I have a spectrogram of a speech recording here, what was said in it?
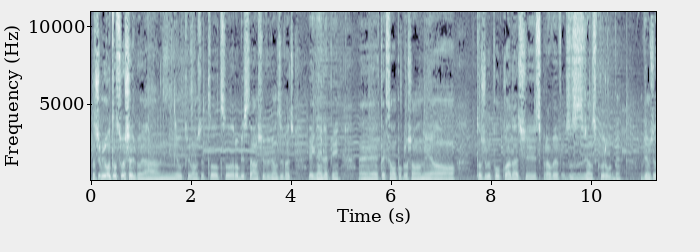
Znaczy miło to słyszeć, bo ja nie ukrywam, że to, co robię, staram się wywiązywać jak najlepiej. E, tak samo poproszono mnie o to, żeby poukładać e, sprawę w Związku Rugby. Wiem, że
